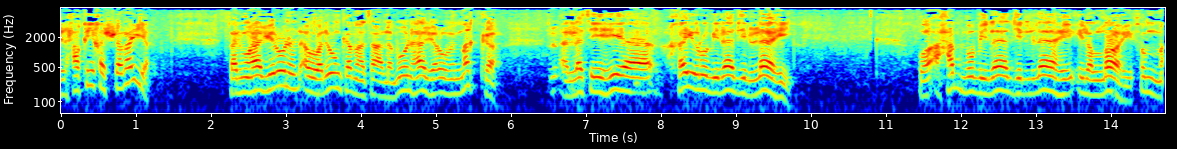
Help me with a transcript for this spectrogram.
للحقيقة الشرعية. فالمهاجرون الأولون كما تعلمون هاجروا من مكة التي هي خير بلاد الله وأحب بلاد الله إلى الله ثم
